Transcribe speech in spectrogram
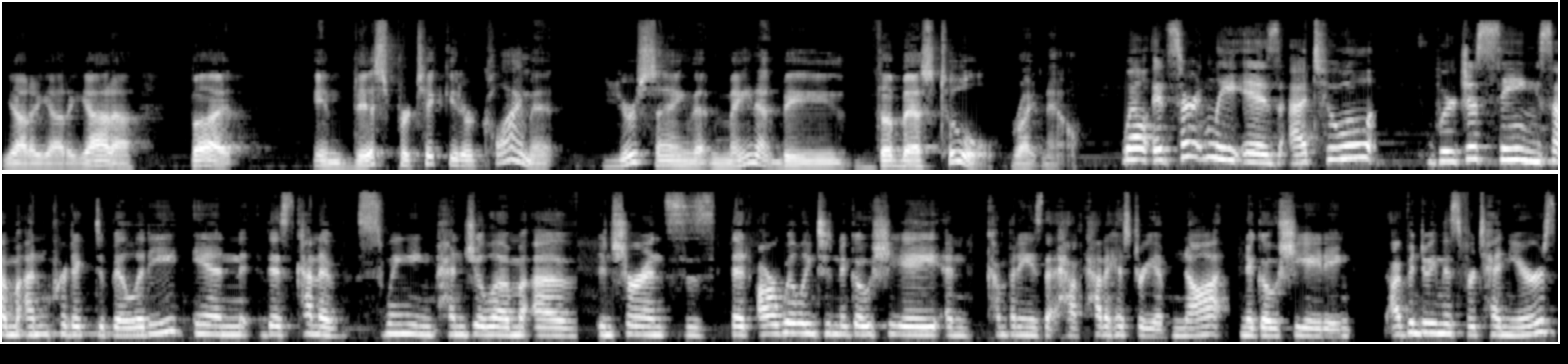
yada, yada, yada. But in this particular climate, you're saying that may not be the best tool right now. Well, it certainly is a tool we're just seeing some unpredictability in this kind of swinging pendulum of insurances that are willing to negotiate and companies that have had a history of not negotiating. I've been doing this for 10 years.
